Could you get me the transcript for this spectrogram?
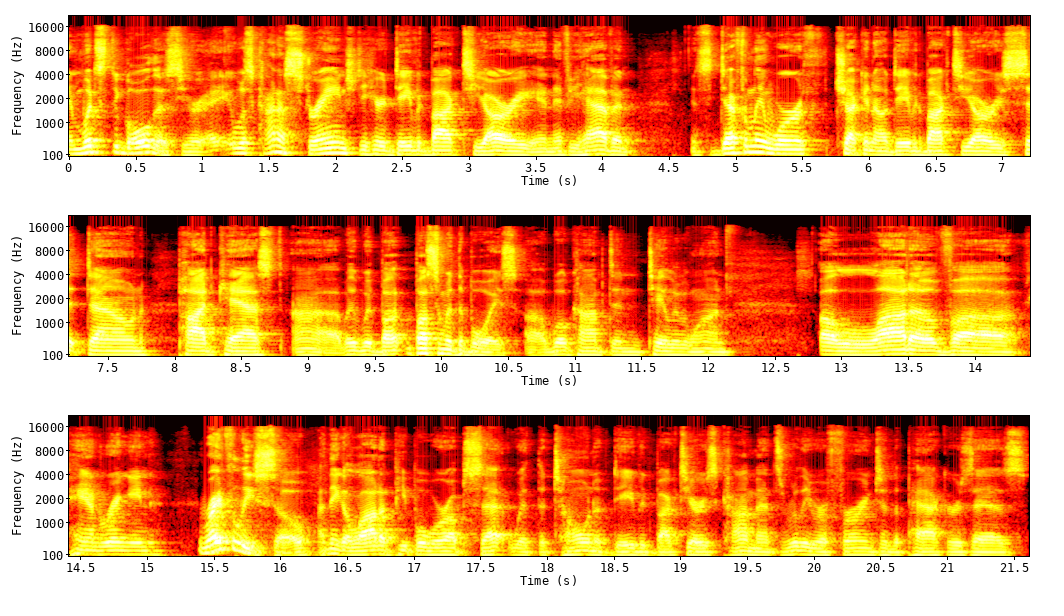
and what's the goal this year? It was kind of strange to hear David Bakhtiari, and if you haven't, it's definitely worth checking out David Bakhtiari's sit down podcast uh, with, with with the Boys, uh, Will Compton, Taylor Lewan. A lot of uh, hand wringing, rightfully so. I think a lot of people were upset with the tone of David Bakhtiari's comments, really referring to the Packers as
